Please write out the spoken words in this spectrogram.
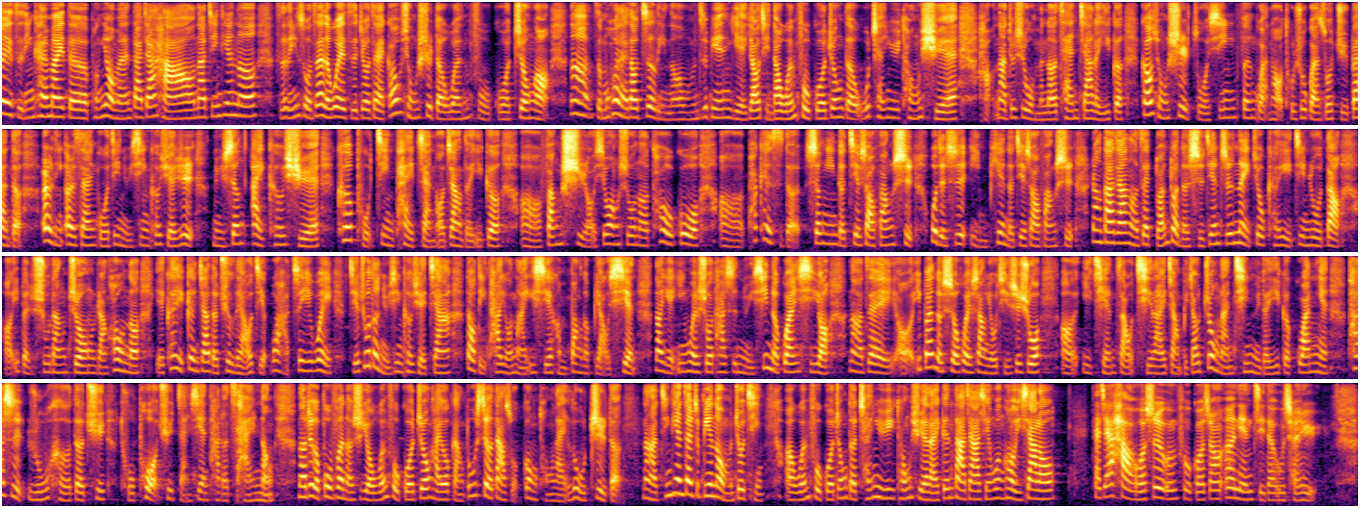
位紫琳开麦的朋友们，大家好。那今天呢，紫琳所在的位置就在高雄市的文府国中哦。那怎么会来到这里呢？我们这边也邀请到文府国中的吴晨瑜同学。好，那就是我们呢参加了一个高雄市左心分馆哦图书馆所举办的二零二三国际女性科学日“女生爱科学”科普静态展哦这样的一个呃方式哦。希望说呢，透过呃 Podcast 的声音的介绍。方方式或者是影片的介绍方式，让大家呢在短短的时间之内就可以进入到呃一本书当中，然后呢也可以更加的去了解哇这一位杰出的女性科学家到底她有哪一些很棒的表现。那也因为说她是女性的关系哦，那在呃一般的社会上，尤其是说呃以前早期来讲比较重男轻女的一个观念，她是如何的去突破、去展现她的才能。那这个部分呢是由文辅国。国中还有港都社大所共同来录制的。那今天在这边呢，我们就请呃文府国中的陈瑜同学来跟大家先问候一下喽。大家好，我是文府国中二年级的吴晨宇。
